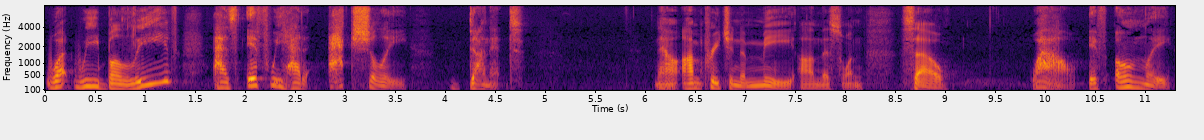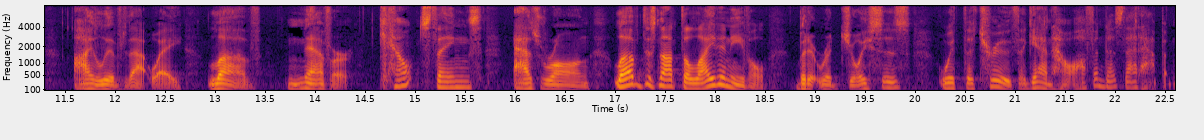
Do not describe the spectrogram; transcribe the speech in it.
what we believe as if we had actually done it. Now, I'm preaching to me on this one. So, wow, if only I lived that way. Love never counts things as wrong. Love does not delight in evil, but it rejoices with the truth. Again, how often does that happen?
